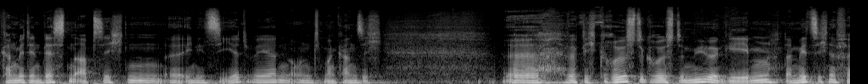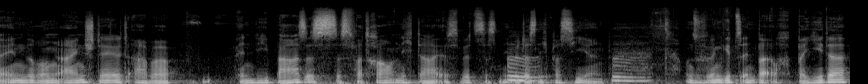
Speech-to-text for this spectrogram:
kann mit den besten Absichten äh, initiiert werden und man kann sich äh, wirklich größte, größte Mühe geben, damit sich eine Veränderung einstellt. Aber wenn die Basis, das Vertrauen nicht da ist, wird das nicht, wird das mhm. nicht passieren. Mhm. Insofern gibt es auch bei jeder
